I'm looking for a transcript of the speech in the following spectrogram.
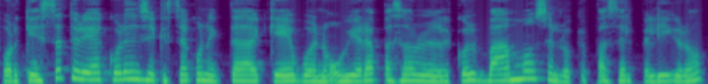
Porque esta teoría, acuérdense que está conectada a que, bueno, hubiera pasado el alcohol, vamos en lo que pasa el peligro,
